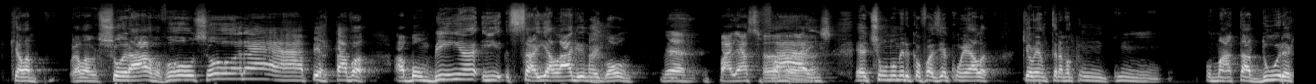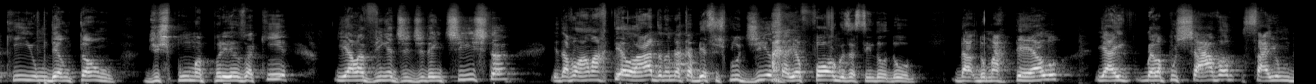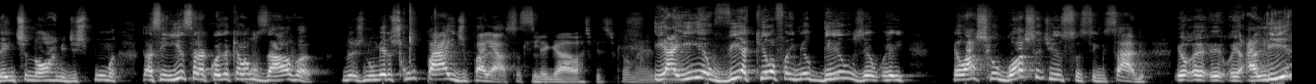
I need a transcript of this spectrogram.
que ela, ela chorava, vou chorar, apertava a bombinha e saía lágrima igual né, palhaço faz. É, tinha um número que eu fazia com ela que eu entrava com, com uma atadura aqui e um dentão de espuma preso aqui e ela vinha de, de dentista e dava uma martelada na minha cabeça, explodia, saía fogos assim do, do, da- do martelo. E aí ela puxava, saía um dente enorme de espuma. Então, assim, isso era coisa que ela usava nos números com o pai de palhaço. Que Assim. legal, artifício de comédia. E aí eu vi aquilo, eu falei, meu Deus, eu, eu, eu acho que eu gosto disso, assim, sabe? Eu, eu- eu- ali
